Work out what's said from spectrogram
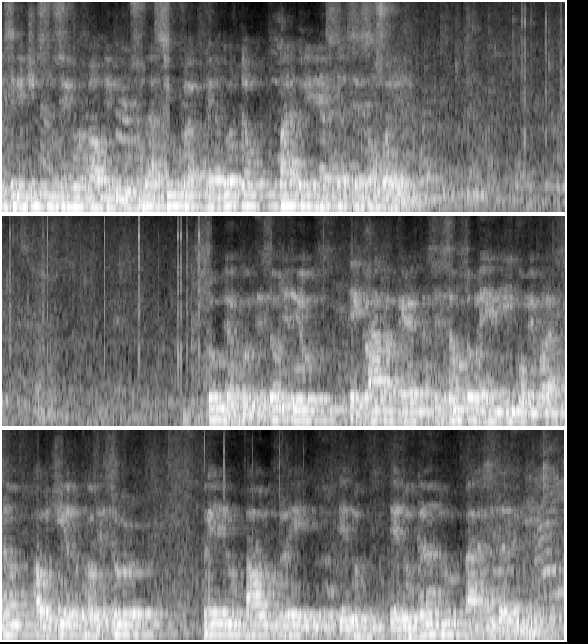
excelentíssimo senhor Valdemilson da Silva, vereador Dão, para abrir esta sessão solene. Sob a proteção de Deus, declaro aberta a sessão solene em comemoração ao Dia do Professor Prêmio Paulo Freire, edu, Educando para a Cidadania.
